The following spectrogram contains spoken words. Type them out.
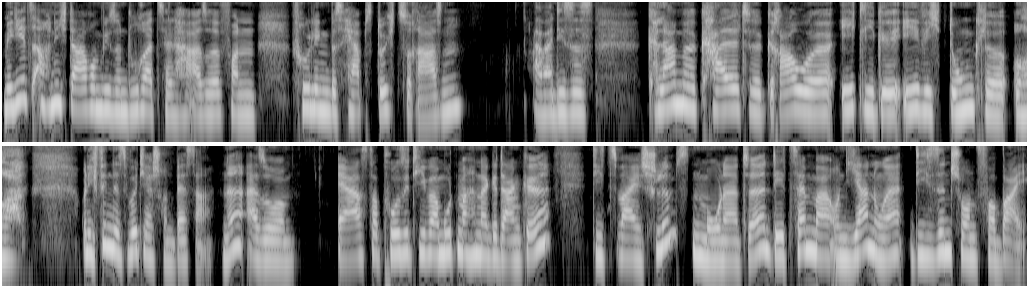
Mir geht's auch nicht darum, wie so ein Duracell-Hase von Frühling bis Herbst durchzurasen. Aber dieses klamme, kalte, graue, eklige, ewig dunkle, oh. Und ich finde, es wird ja schon besser. Ne? Also Erster positiver, mutmachender Gedanke. Die zwei schlimmsten Monate, Dezember und Januar, die sind schon vorbei.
